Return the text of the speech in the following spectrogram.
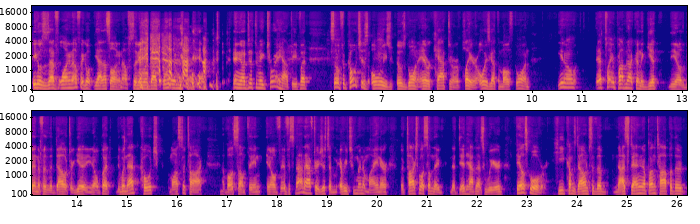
he goes, is that long enough? I go, yeah, that's long enough. So then he went back over and, and, and, you know, just to make Troy happy. But so if a coach is always was going, or a captain or a player always got the mouth going, you know, that player probably not going to get you know the benefit of the doubt or get it, you know. But when that coach wants to talk about something, you know, if, if it's not after just a, every two minute minor, but talks about something that, that did happen that's weird, okay, let's go over. He comes down to the not standing up on top of the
